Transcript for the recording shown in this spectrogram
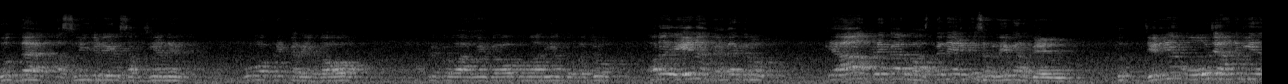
ਦੁੱਧ ਹੈ, ਅਸਲੀ ਜਿਹੜੇ ਸਬਜ਼ੀਆਂ ਨੇ, ਉਹ ਆਪਣੇ ਘਰੇ ਉਗਾਓ ਆਪਣੇ ਪਰਿਵਾਰ ਲਈ ਉਗਾਓ ਬਿਮਾਰੀਆਂ ਤੋਂ ਬਚੋ। ਔਰ ਇਹ ਨਾ ਕਹਿੰਦਾ ਕਰੋ ਕਿ ਆ ਆਪਣੇ ਘਰ ਵਾਸਤੇ ਨੇ ਐਂਟੀ ਸਪਰੇ ਕਰਦੇ ਆ ਜੀ। ਜਿਹੜੀਆਂ ਉਹ ਜਾਣਗੀਆਂ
